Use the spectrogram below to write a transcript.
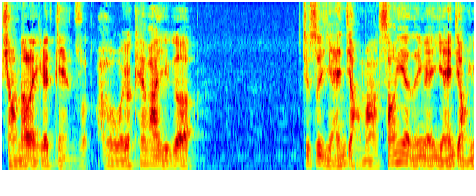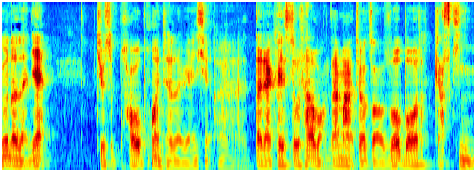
想到了一个点子，啊，我要开发一个。就是演讲嘛，商业人员演讲用的软件，就是 PowerPoint 的原型啊，大家可以搜他的网站嘛，叫做 Robert Gaskin，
